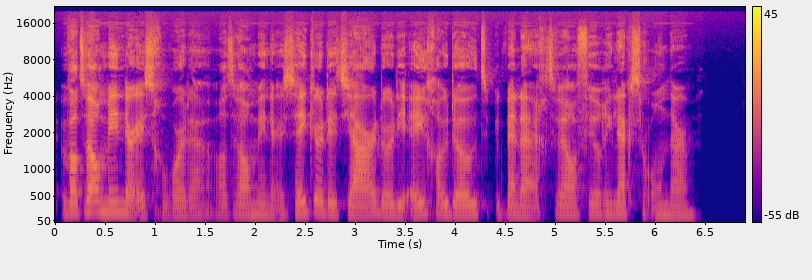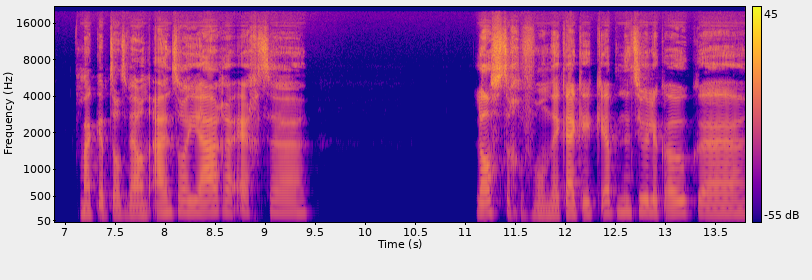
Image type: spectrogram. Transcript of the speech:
Wat wel minder is geworden. Wat wel minder is. Zeker dit jaar door die ego-dood. Ik ben daar echt wel veel relaxer onder. Maar ik heb dat wel een aantal jaren echt uh, lastig gevonden. Kijk, ik heb natuurlijk ook uh,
